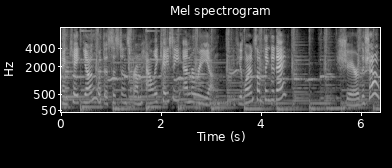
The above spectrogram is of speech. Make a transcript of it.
and Kate Young with assistance from Hallie Casey and Marie Young. If you learned something today, share the show.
